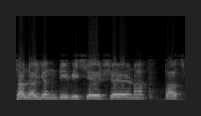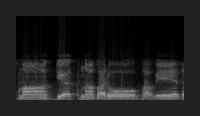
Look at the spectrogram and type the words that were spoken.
चलयन्ति विशेषेण तस्माद्यत्नपरो भवेत्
